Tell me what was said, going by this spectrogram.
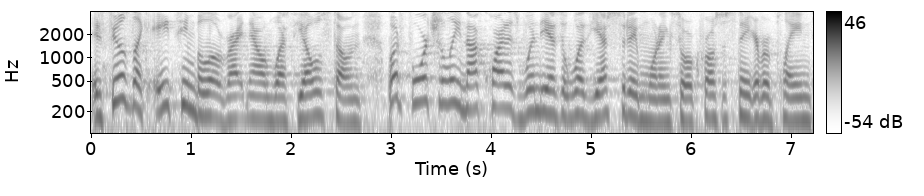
It feels like 18 below right now in West Yellowstone. But fortunately, not quite as windy as it was yesterday morning. So across the Snake River Plain,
